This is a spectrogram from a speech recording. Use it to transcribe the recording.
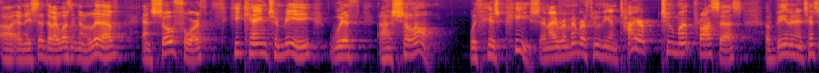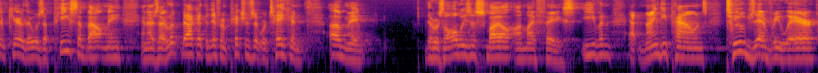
uh, and they said that I wasn't going to live, and so forth. He came to me with uh, shalom, with his peace. And I remember through the entire two month process of being in intensive care, there was a peace about me. And as I look back at the different pictures that were taken of me, there was always a smile on my face, even at 90 pounds, tubes everywhere,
